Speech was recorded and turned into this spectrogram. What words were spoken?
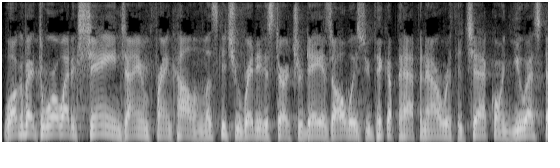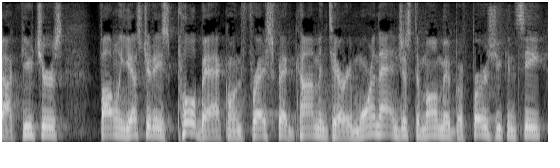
Welcome back to Worldwide Exchange. I am Frank Holland. Let's get you ready to start your day. As always, we pick up the half an hour with a check on U.S. stock futures following yesterday's pullback on fresh Fed commentary. More on that in just a moment. But first, you can see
